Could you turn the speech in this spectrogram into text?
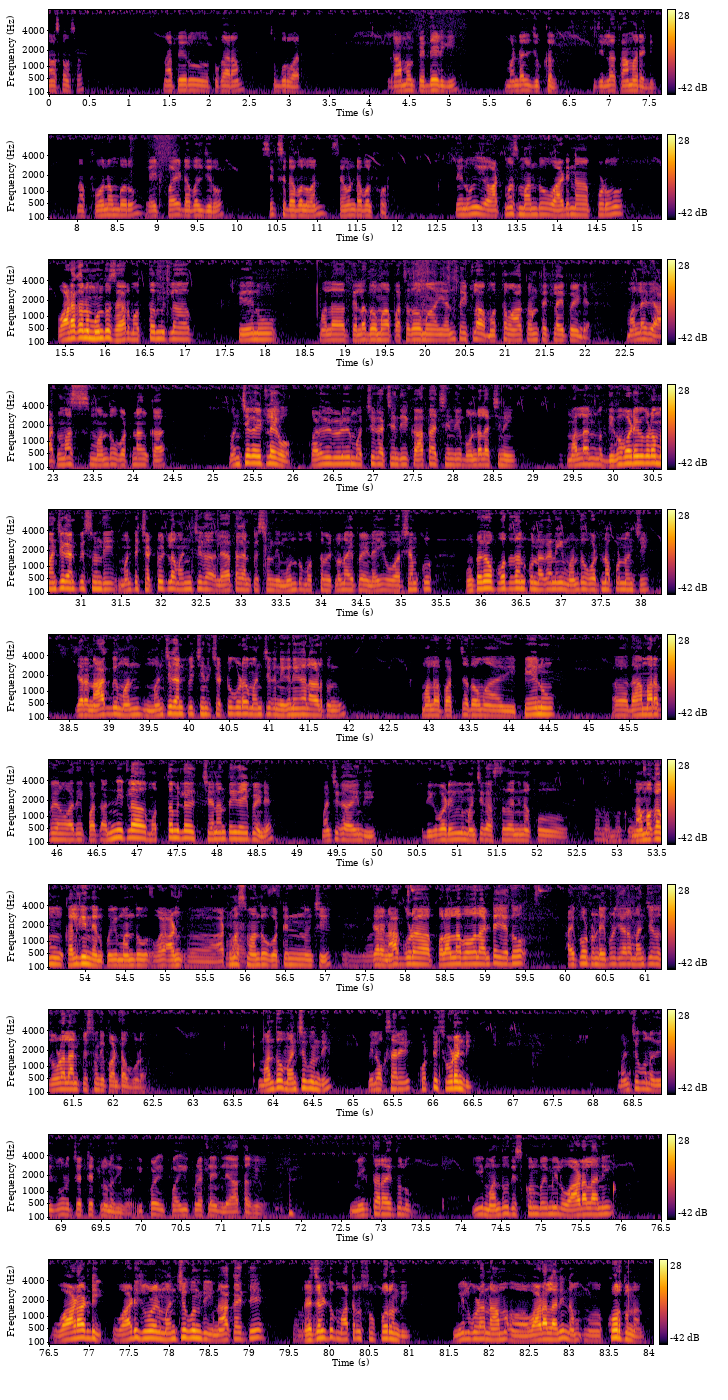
నమస్కారం సార్. నా పేరు తుకారాం సుబ్బుర్వార్. గ్రామం పెద్దేడిగి మండల్ జుక్కల్ జిల్లా కామారెడ్డి. నా phone number eight five double zero six double one seven double four. నేను ఈ అట్మస్ మందు వాడినప్పుడు వాడకన్నా ముందు సార్ మొత్తం ఇట్లా పేను మళ్ళా తెల్లదోమ పచ్చదోమ ఎంత ఇట్లా మొత్తం ఆకంతా ఇట్లా అయిపోయింది మళ్ళీ ఇది అట్మాస్ మందు కొట్టినాక మంచిగా ఇట్లా కడువి కడివి విడివి మొచ్చిగా వచ్చింది కాత వచ్చింది బొండలు వచ్చినాయి మళ్ళీ దిగుబడివి కూడా మంచిగా అనిపిస్తుంది. మంచి చెట్టు ఇట్లా మంచిగా లేతగా అనిపిస్తుంది. ముందు మొత్తం ఎట్లనో అయిపోయింది. ఈ వర్షంకు ఉంటుందో పోతుంది అనుకున్నా కానీ మందు కొట్టినప్పటి నుంచి జర నాకు బి మన్ మంచిగా అనిపించింది. చెట్టు కూడా మంచిగా నిగనిగలాడుతుంది మళ్ళీ పచ్చదోమ అది పేను దామర పేను అది ప అన్ని ఇట్లా మొత్తం ఇట్లా చేనంతా ఇది అయిపోయింది. మంచిగా అయింది. దిగుబడి మంచిగా వస్తుందని నాకు నమ్మకం. కలిగింది అనుకో. ఈ మందు అట్మస్ మందు కొట్టిన నుంచి జర నాకు కూడా పొలాల్లో పోవాలంటే ఏదో అయిపోతుండే. ఇప్పుడు జర మంచిగా చూడాలనిపిస్తుంది పంట కూడా. మందు మంచిగా ఉంది వీళ్ళు ఒకసారి కొట్టి చూడండి. మంచిగా ఉన్నది చూడు చెట్టు ఎట్లున్నది ఇగో. ఇప్పుడు ఇప్పుడు ఎట్లయింది అయింది మిగతా రైతులు ఈ మందు తీసుకొని పోయి మీరు వాడాలని వాడండి. వాడి చూడండి. మంచిగా ఉంది నాకైతే రిజల్ట్ మాత్రం సూపర్ ఉంది. మీరు కూడా నా వాడాలని నమ్ కోరుతున్నాను.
